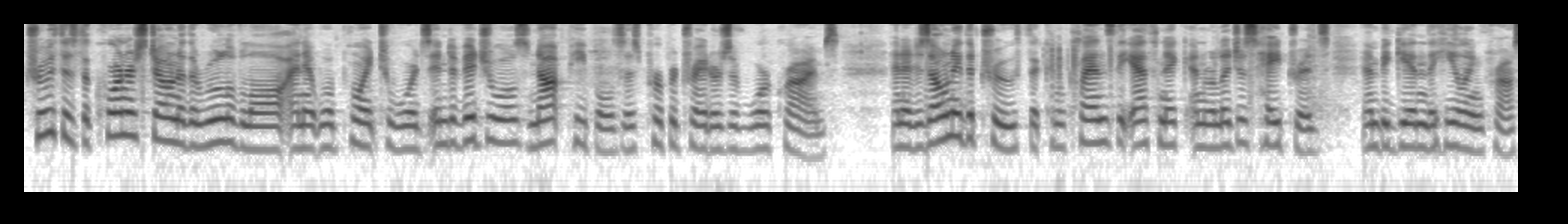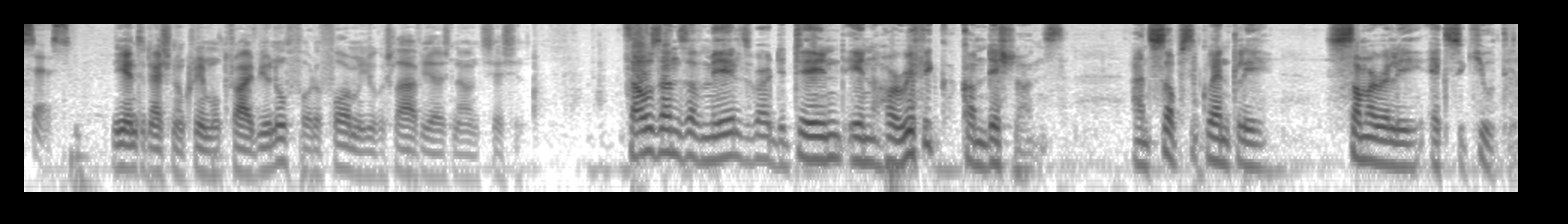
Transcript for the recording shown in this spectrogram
Truth is the cornerstone of the rule of law, and it will point towards individuals, not peoples, as perpetrators of war crimes. And it is only the truth that can cleanse the ethnic and religious hatreds and begin the healing process. The International Criminal Tribunal for the former Yugoslavia is now in session. Thousands of males were detained in horrific conditions and subsequently summarily executed.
